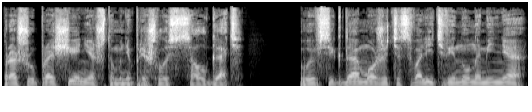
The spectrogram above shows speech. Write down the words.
«Прошу прощения, что мне пришлось солгать. Вы всегда можете свалить вину на меня.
